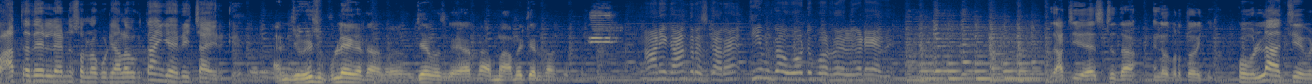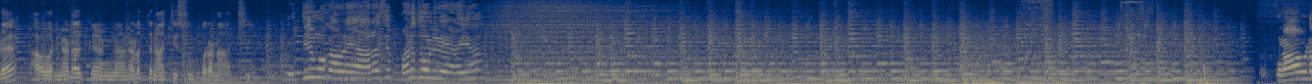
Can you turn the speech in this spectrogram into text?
பார்த்ததே இல்லைன்னு சொல்லக்கூடிய அளவுக்கு தான் இங்கே ரீச் ஆகிருக்கு அஞ்சு வயசு பிள்ளைய கேட்டாலும் விஜயபாஸ்கர் யாருன்னா அம்மா அமைச்சர் தான் நானே காங்கிரஸ்காரன் திமுக ஓட்டு போடுறது கிடையாது. ஆட்சி வேஸ்ட்டு தான் எங்களை பொறுத்த வரைக்கும் இப்போ உள்ள ஆட்சியை விட அவர் நடக்க நடத்தின ஆட்சி சூப்பரான ஆட்சி. திமுகவுடைய அரசு படுதோல்வி அடையும். திராவிட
